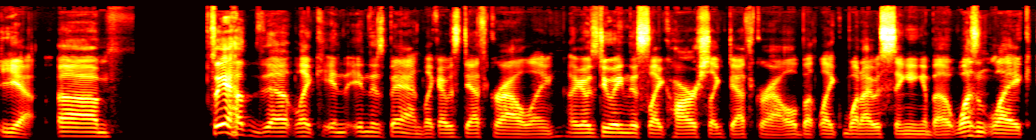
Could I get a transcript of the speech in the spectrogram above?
yeah. Um so yeah, the, like in in this band, like I was death growling. Like I was doing this like harsh like death growl, but like what I was singing about wasn't like,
